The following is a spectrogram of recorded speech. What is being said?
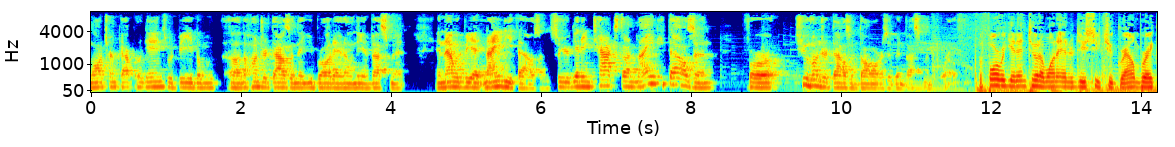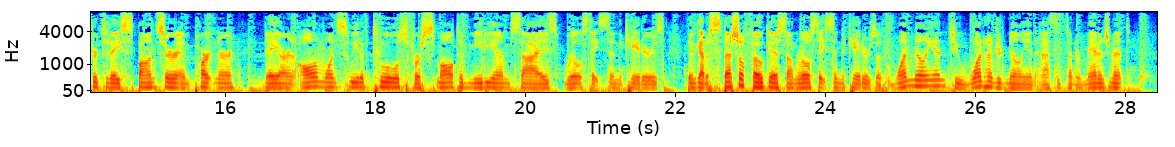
long-term capital gains would be the uh, the hundred thousand that you brought in on the investment, and that would be at ninety thousand. So you're getting taxed on ninety thousand for $200,000 of investment growth. Before we get into it, I want to introduce you to Groundbreaker, today's sponsor and partner. They are an all in one suite of tools for small to medium size real estate syndicators. They've got a special focus on real estate syndicators with 1 million to 100 million assets under management.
